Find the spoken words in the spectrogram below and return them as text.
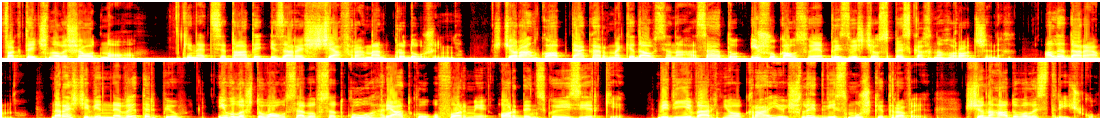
фактично лише одного. Кінець цитати, і зараз ще фрагмент продовження. Щоранку аптекар накидався на газету і шукав своє прізвище у списках нагороджених, але даремно. Нарешті він не витерпів і влаштував у себе в садку грядку у формі орденської зірки. Від її верхнього краю йшли дві смужки трави, що нагадували стрічку.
